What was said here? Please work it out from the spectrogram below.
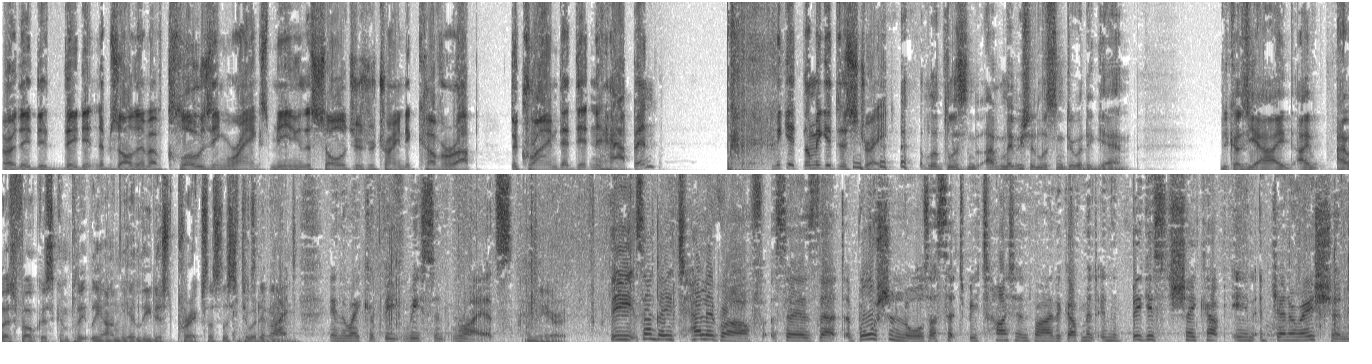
or they did they didn't absolve them of closing ranks, meaning the soldiers were trying to cover up the crime that didn't happen. let me get let me get this straight. Let's listen. I maybe we should listen to it again. Because yeah, I, I I was focused completely on the elitist pricks. Let's listen to it again. right in the wake of the recent riots. Let me hear it. The Sunday Telegraph says that abortion laws are set to be tightened by the government in the biggest shake-up in a generation.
